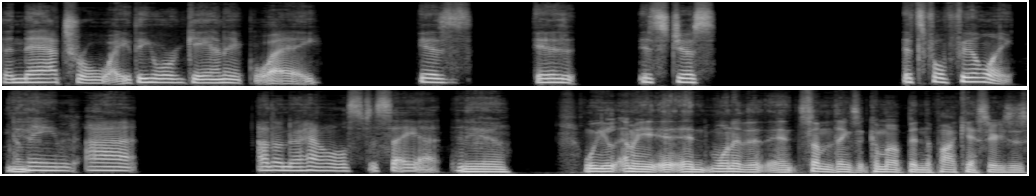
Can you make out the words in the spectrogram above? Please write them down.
the natural way, the organic way is is it's just it's fulfilling. Yeah. I mean, I I don't know how else to say it. Yeah. We I mean and one of the and some of the things that come up in the podcast series is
